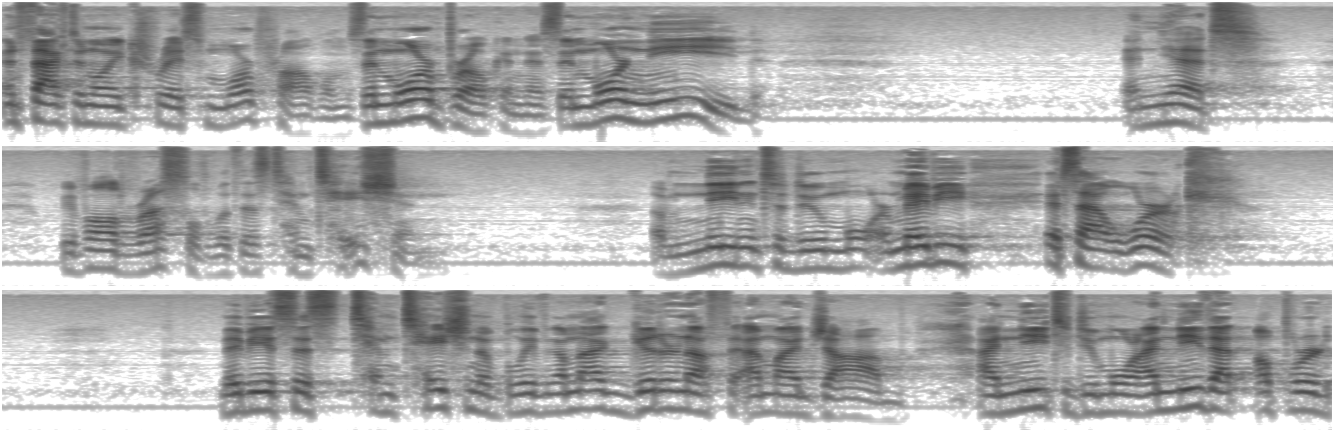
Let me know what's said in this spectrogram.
In fact, it only creates more problems and more brokenness and more need. And yet, we've all wrestled with this temptation of needing to do more. Maybe it's at work. Maybe it's this temptation of believing I'm not good enough at my job. I need to do more. I need that upward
